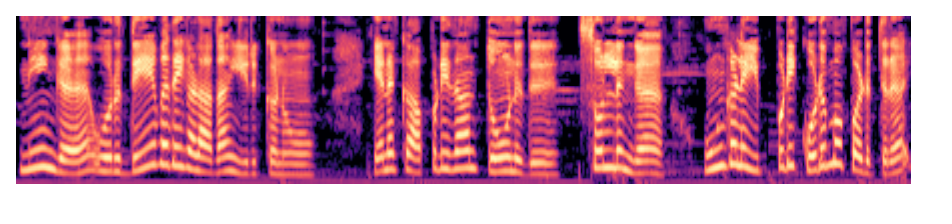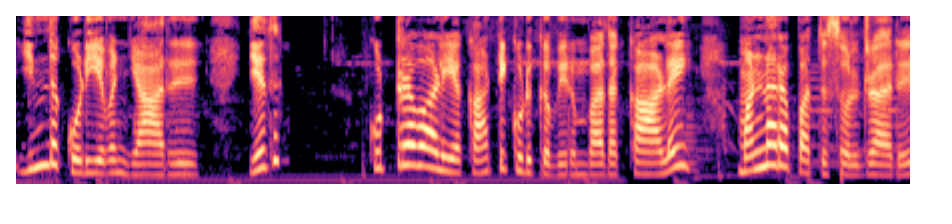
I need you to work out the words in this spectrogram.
நீங்க ஒரு தேவதைகளா தான் இருக்கணும். எனக்கு அப்படிதான் தோணுது. சொல்லுங்க. உங்களை இப்படி கொடுமைப்படுத்துற இந்த கொடியவன் யாரு? எது குற்றவாளிய காட்டி கொடுக்க விரும்பாத காளை மன்னரை பார்த்து சொல்றாரு.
